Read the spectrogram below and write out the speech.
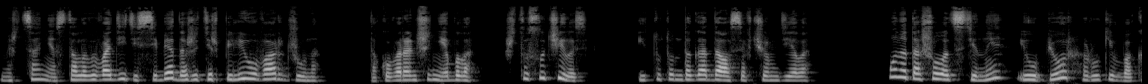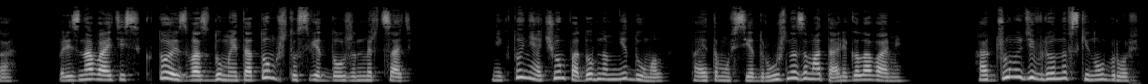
Мерцание стало выводить из себя даже терпеливого Арджуна. Такого раньше не было. Что случилось? И тут он догадался, в чем дело. Он отошел от стены и упер руки в бока. Признавайтесь, кто из вас думает о том, что свет должен мерцать? Никто ни о чем подобном не думал, поэтому все дружно замотали головами. Арджун удивленно вскинул бровь.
